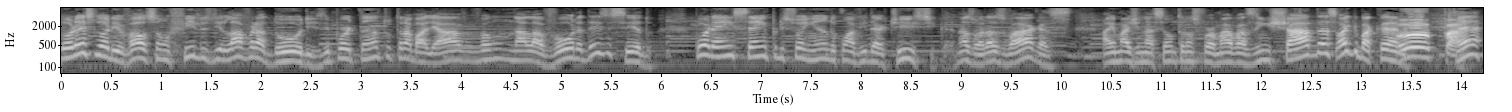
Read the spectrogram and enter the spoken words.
Lourenço e Lorival são filhos de lavradores e, portanto, trabalhavam na lavoura desde cedo. Porém, sempre sonhando com a vida artística. Nas horas vagas, a imaginação transformava as enxadas, olha que bacana, Opa! é,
